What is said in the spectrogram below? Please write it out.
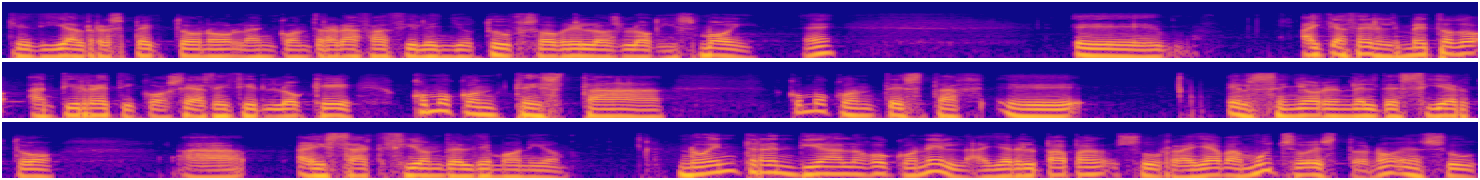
que, di al respecto, ¿no? La encontrará fácil en YouTube sobre los logismoi. ¿eh? Eh, hay que hacer el método antirrético, o sea, es decir, lo que, cómo contesta, cómo contesta el Señor en el desierto a, a esa acción del demonio no entra en diálogo con él. Ayer el Papa subrayaba mucho esto, ¿no? En su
